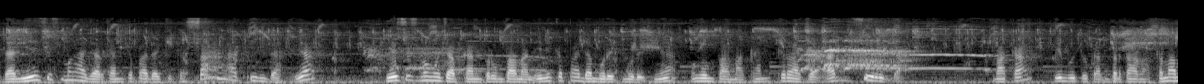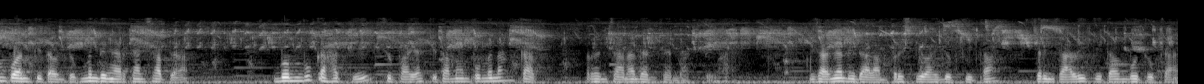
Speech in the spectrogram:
Dan Yesus mengajarkan kepada kita sangat indah ya. Yesus mengucapkan perumpamaan ini kepada murid-muridnya mengumpamakan kerajaan surga. Maka dibutuhkan pertama kemampuan kita untuk mendengarkan sabda, membuka hati supaya kita mampu menangkap rencana dan kehendak Tuhan. Misalnya di dalam peristiwa hidup kita, sering kali kita membutuhkan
